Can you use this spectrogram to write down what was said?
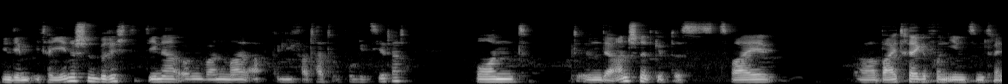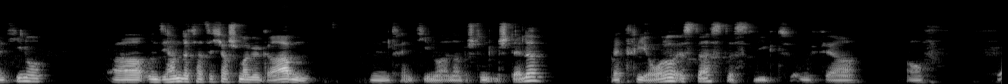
in dem italienischen Bericht, den er irgendwann mal abgeliefert hat und publiziert hat. Und in der Anschnitt gibt es zwei äh, Beiträge von ihm zum Trentino. Äh, und sie haben da tatsächlich auch schon mal gegraben im Trentino an einer bestimmten Stelle. Vetriolo ist das, das liegt ungefähr auf äh,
